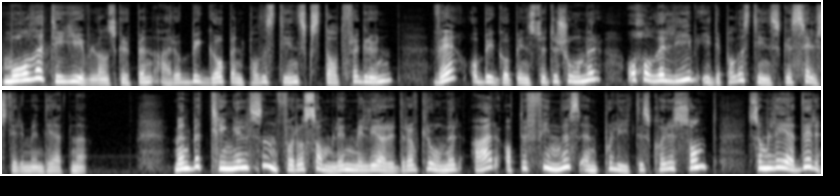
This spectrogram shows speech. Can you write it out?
Målet til giverlandsgruppen er å bygge opp en palestinsk stat fra grunnen, ved å bygge opp institusjoner og holde liv i de palestinske selvstyremyndighetene. Men betingelsen for å samle inn milliarder av kroner er at det finnes en politisk horisont som leder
